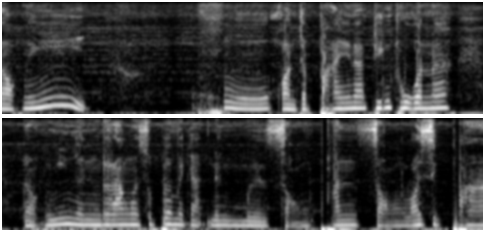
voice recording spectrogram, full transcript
ดอกนี้ โอ้โห ก่อนจะไปนะ ทิ้งทวนนะ ดอกนี้เงินรางวัล super mega หนึ่งหมื่นสองพันสองร้อยสิบบา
